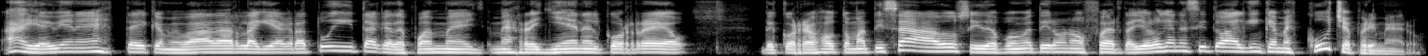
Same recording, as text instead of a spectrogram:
Ay, ahí viene este que me va a dar la guía gratuita, que después me, me rellena el correo de correos automatizados y después me tira una oferta. Yo lo que necesito es alguien que me escuche primero.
